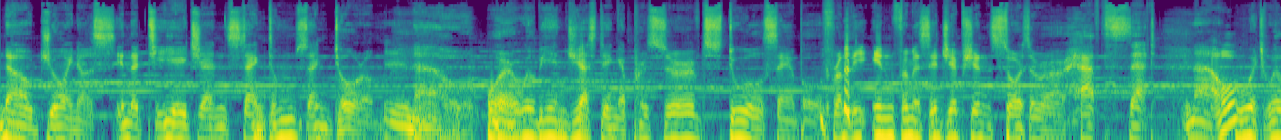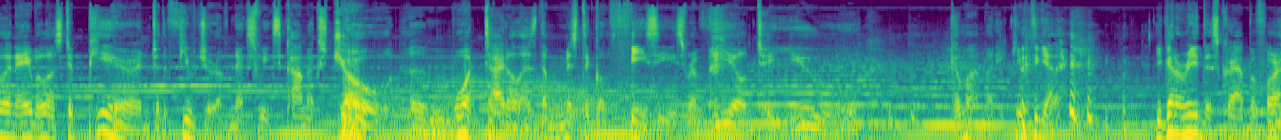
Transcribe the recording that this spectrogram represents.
Now join us in the THN Sanctum Sanctorum, Now, where we'll be ingesting a preserved stool sample from the infamous Egyptian sorcerer Hath Set, No. which will enable us to peer into the future of next week's comics. Joe, um. what title has the mystical feces revealed to you? Come on, buddy, keep it together. you gotta read this crap before,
